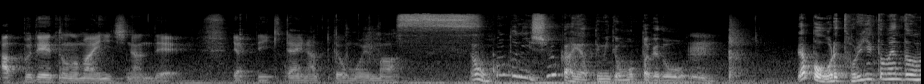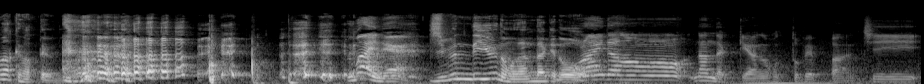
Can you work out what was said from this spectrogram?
アップデートの毎日なんでやっていきたいなって思います。でも本当に1週間やってみて思ったけど、うんやっぱ俺トリートメントうまくなったよね。うまいね。自分で言うのもなんだけど。この間のなんだっけあのホットペッパーち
